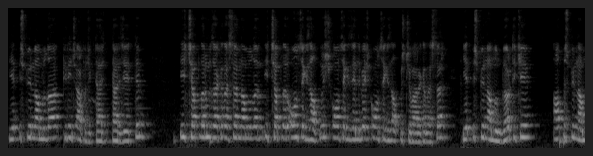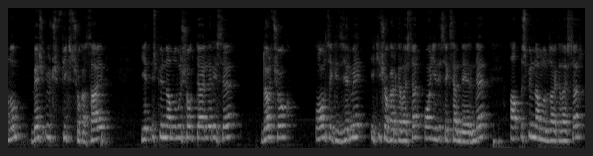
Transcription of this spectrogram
71 namluda pirinç arpacık ter- tercih ettim. İç çaplarımız arkadaşlar namluların iç çapları 18.60, 18.55, 18.60 civarı arkadaşlar. 71 namlum 4.2, 61 namlum 5.3 fix şoka sahip. 71 namlumun şok değerleri ise 4 şok, 18 20, 2 şok arkadaşlar 17 80 değerinde. 61 namlumuz arkadaşlar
